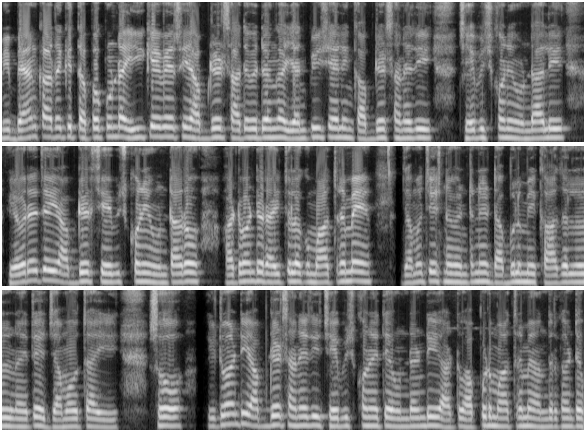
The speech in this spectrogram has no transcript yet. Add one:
మీ బ్యాంక్ ఖాతాకి తప్పకుండా ఈకేవైసీ అప్డేట్స్ అదేవిధంగా ఎన్పిసిఐ లింక్ అప్డేట్స్ అనేది చేయించుకొని ఉండాలి. ఎవరైతే ఈ అప్డేట్స్ చేయించుకొని ఉంటారో అటువంటి రైతులకు మాత్రమే జమ చేసిన వెంటనే డబ్బులు మీ ఖాతాలలో అయితే జమ అవుతాయి. సో ఇటువంటి అప్డేట్స్ అనేది చేయించుకొని అయితే ఉండండి. అటు అప్పుడు మాత్రమే అందరికంటే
